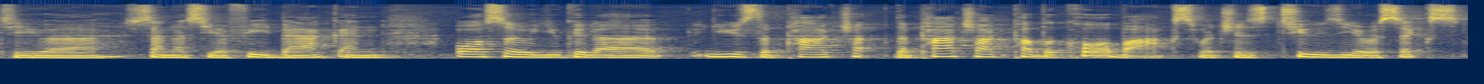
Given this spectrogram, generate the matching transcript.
to uh, send us your feedback. And also, you could uh, use the Podshock, the Podshock public call box, which is 206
